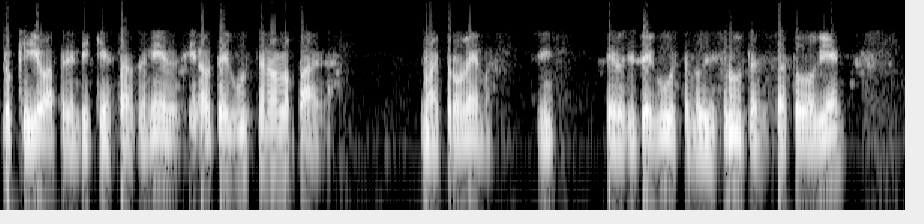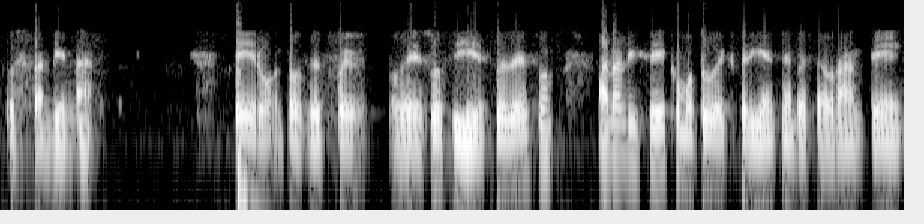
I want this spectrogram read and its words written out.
lo que yo aprendí aquí en Estados Unidos, si no te gusta, no lo pagas. No hay problema. ¿sí? Pero si te gusta, lo disfrutas, está todo bien, pues también nada. Pero entonces fue uno de esos y después de eso analicé como tuve experiencia en restaurante,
